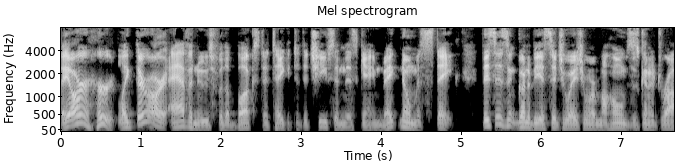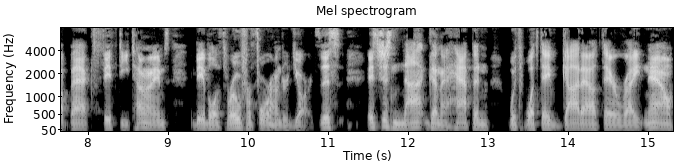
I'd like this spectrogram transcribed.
They are hurt. Like there are avenues for the Bucs to take it to the Chiefs in this game. Make no mistake. This isn't going to be a situation where Mahomes is going to drop back 50 times and be able to throw for 400 yards. This it's just not going to happen with what they've got out there right now.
